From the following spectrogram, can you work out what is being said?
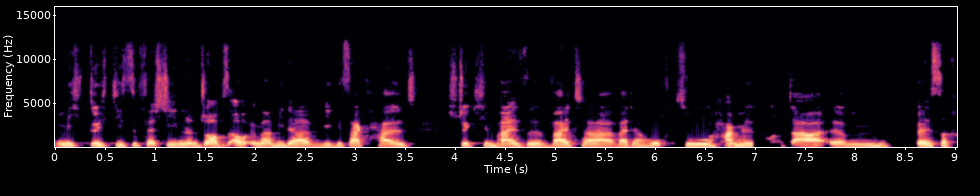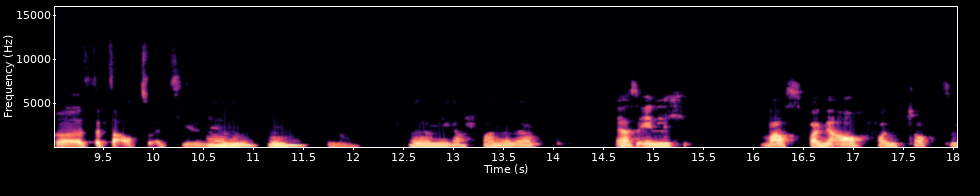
mich durch diese verschiedenen Jobs auch immer wieder, wie gesagt, halt stückchenweise weiter, weiter hochzuhangeln mhm. und da ähm, bessere Sätze auch zu erzielen. Mhm. Mhm. Genau. Ja, mega spannend. Ja. Er ist ähnlich was bei mir auch von Job zu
